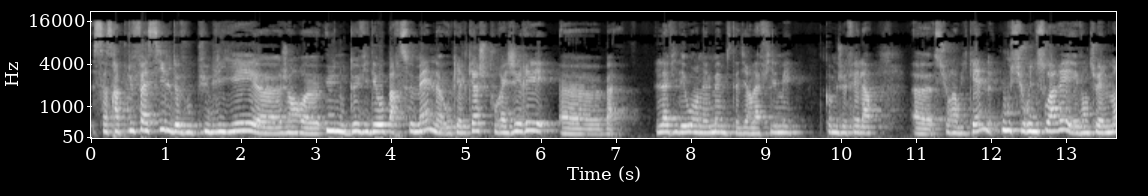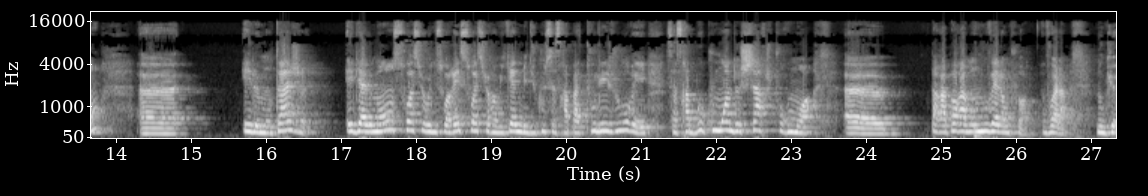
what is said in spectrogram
ça sera plus facile de vous publier euh, genre une ou deux vidéos par semaine, auquel cas je pourrais gérer bah, la vidéo en elle-même, c'est-à-dire la filmer comme je fais là sur un week-end ou sur une soirée éventuellement. et le montage également, soit sur une soirée, soit sur un week-end, mais du coup, ça sera pas tous les jours et ça sera beaucoup moins de charges pour moi. Euh, par rapport à mon nouvel emploi. Voilà. Donc euh,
